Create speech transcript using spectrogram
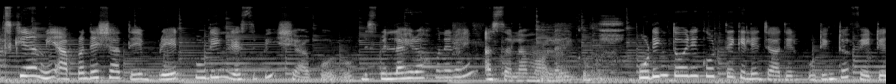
আজকে আমি আপনাদের সাথে ব্রেড পুডিং রেসিপি শেয়ার করব। বিসমিল্লাহ রহমানের রহিম, আসসালামু আলাইকুম। পুডিং তৈরি করতে গেলে যাদের পুডিংটা ফেটে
